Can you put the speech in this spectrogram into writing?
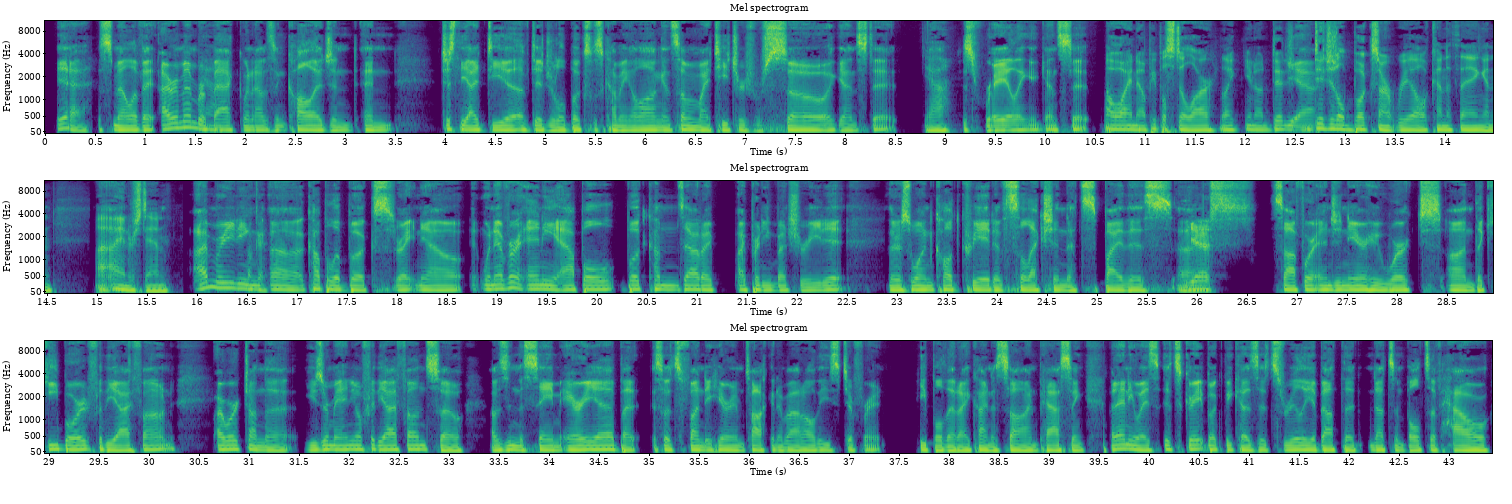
Yeah, the smell of it. I remember Yeah. back when I was in college and and just the idea of digital books was coming along, and some of my teachers were so against it, Yeah. just railing against it. Oh, I know. People still are like you know, dig- Yeah. digital books aren't real kind of thing, and I, I understand. I'm reading Okay. uh, a couple of books right now. Whenever any Apple book comes out, I, I pretty much read it. There's one called Creative Selection that's by this uh, yes. software engineer who worked on the keyboard for the iPhone. I worked on the user manual for the iPhone, so I was in the same area, but so it's fun to hear him talking about all these different people that I kind of saw in passing. But anyways, it's a great book because it's really about the nuts and bolts of how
